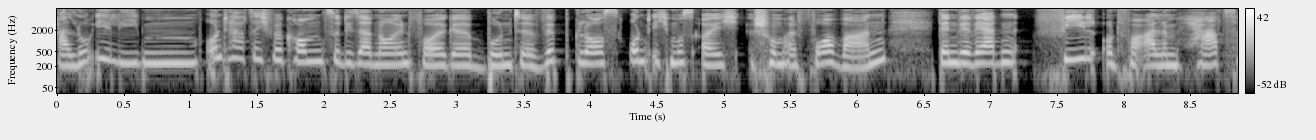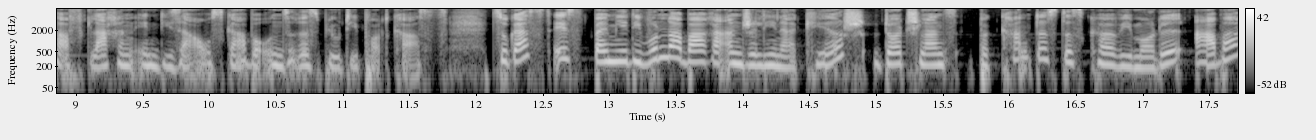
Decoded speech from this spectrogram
Hallo ihr Lieben und herzlich willkommen zu dieser neuen Folge Bunte Wipgloss und ich muss euch schon mal vorwarnen, denn wir werden viel und vor allem herzhaft lachen in dieser Ausgabe unseres Beauty Podcasts. Zu Gast ist bei mir die wunderbare Angelina Kirsch, Deutschlands bekanntestes Curvy Model, aber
